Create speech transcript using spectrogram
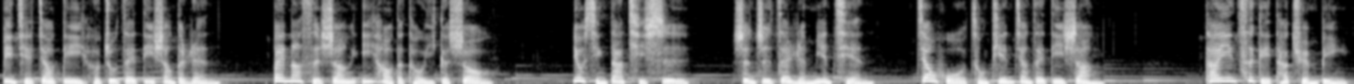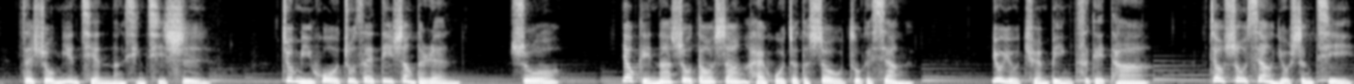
并且叫地和住在地上的人拜那死伤医好的头一个兽，又行大奇事，甚至在人面前叫火从天降在地上。他因赐给他权柄，在兽面前能行其事，就迷惑住在地上的人，说要给那受刀伤还活着的兽做个像，又有权柄赐给他。叫兽像有生气，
